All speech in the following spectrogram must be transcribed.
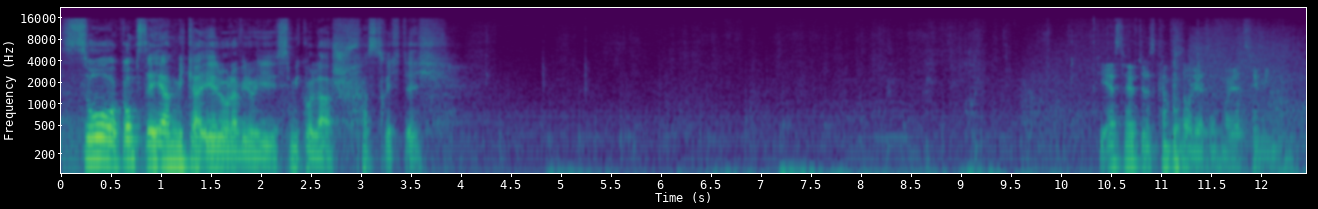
So, kommst du her, Michael oder wie du hieß. Mikolasch, fast richtig. Die erste Hälfte des Kampfes dauert jetzt erstmal wieder 10 Minuten.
